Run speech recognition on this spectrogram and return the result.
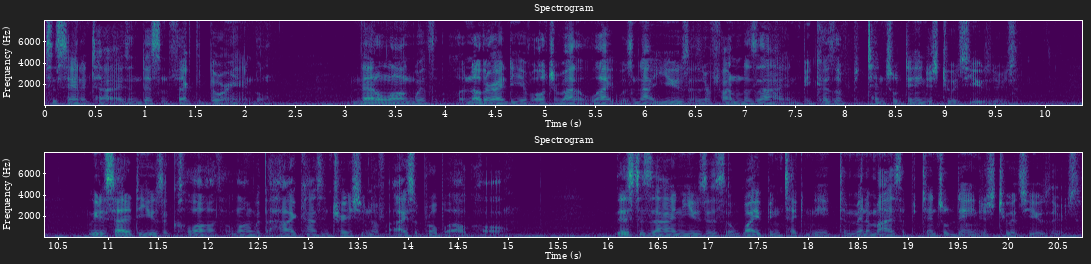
to sanitize and disinfect the door handle that along with another idea of ultraviolet light was not used as our final design because of potential dangers to its users we decided to use a cloth along with a high concentration of isopropyl alcohol. This design uses a wiping technique to minimize the potential dangers to its users.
